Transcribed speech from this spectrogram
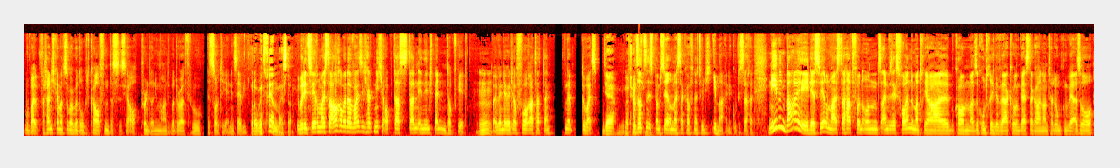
wobei, wahrscheinlich kann man es sogar gedruckt kaufen. Das ist ja auch Print on Demand über DriveThru. Das sollte ja in den denselben. Oder über den Sphärenmeister. Über den Sphärenmeister auch, aber da weiß ich halt nicht, ob das dann in den Spendentopf geht. Mhm. Weil wenn der welche auf Vorrat hat, dann Ne, du weißt. Ja, ja, natürlich. Ansonsten ist beim Sphärenmeisterkauf natürlich immer eine gute Sache. Nebenbei, der Sphärenmeister hat von uns ein bis sechs Freunde Material bekommen, also Grundregelwerke und Geistergauner und Talunken. Wer also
